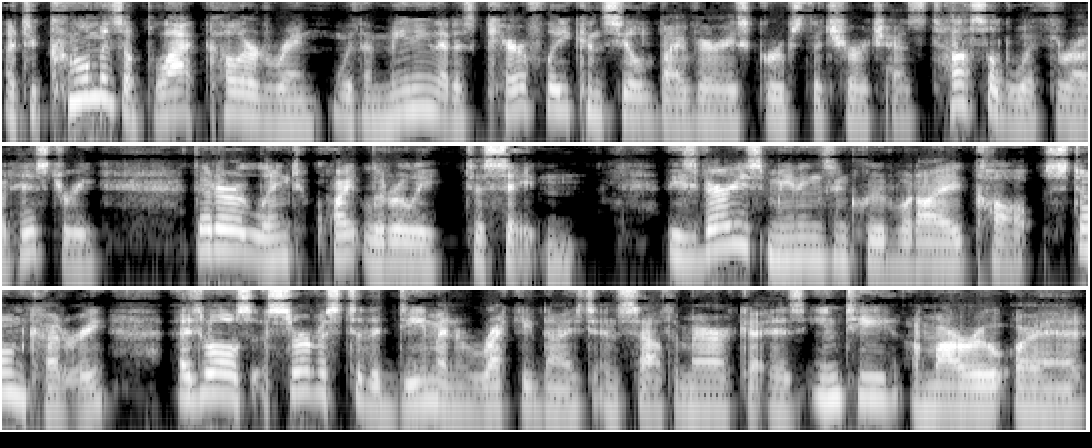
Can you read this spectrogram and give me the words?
A tikkun is a black colored ring with a meaning that is carefully concealed by various groups the church has tussled with throughout history that are linked quite literally to Satan. These various meanings include what I call stonecuttery, as well as service to the demon recognized in South America as Inti, Amaru, or,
